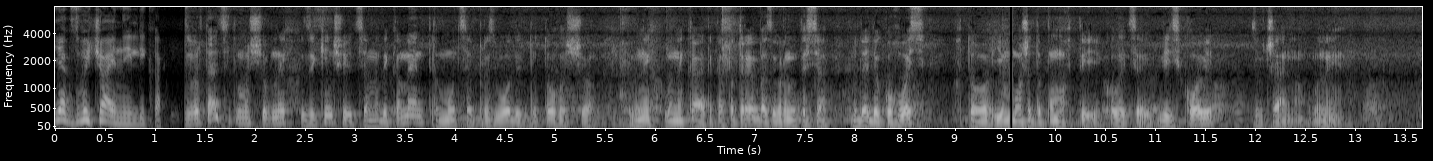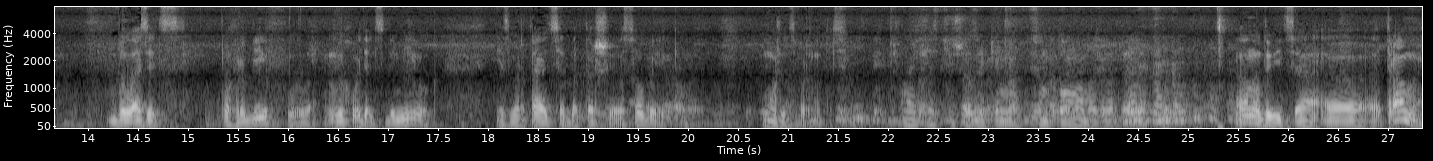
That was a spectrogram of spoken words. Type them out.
як звичайний лікар. Звертаються, тому що в них закінчуються медикаменти, тому це призводить до того, що в них виникає така потреба звернутися буде до когось, хто їм може допомогти. І коли це військові, звичайно, вони вилазять з погребів, виходять з домівок і звертаються до першої особи, які можуть звернутися. Найчастіше з якими симптомами звертаються? А, ну дивіться, е, травми.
